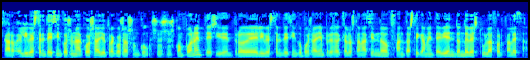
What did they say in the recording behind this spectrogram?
claro, el IBEX 35 es una cosa y otra cosa son, sus componentes. Y dentro del IBEX 35 pues hay empresas que lo están haciendo fantásticamente bien. ¿Dónde ves tú la fortaleza?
